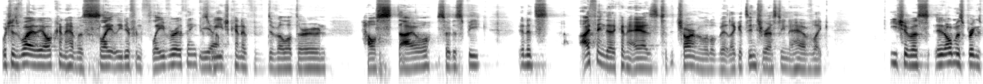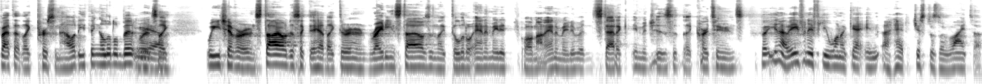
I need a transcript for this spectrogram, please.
which is why they all kind of have a slightly different flavor i think because we each kind of developed our own house style so to speak. And it's i think that kind of adds to the charm a little bit. Like it's interesting to have like each of us it almost brings back that like personality thing a little bit where it's like we each have our own style, just like they had like their own writing styles and like the little animated, well, not animated, but static images and the cartoons. But you know, even if you want to get in ahead just as a writer,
